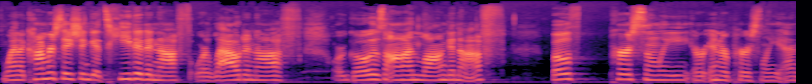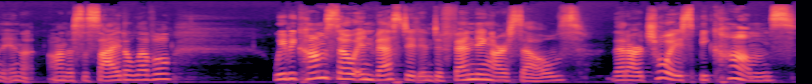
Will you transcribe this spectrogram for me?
When a conversation gets heated enough or loud enough or goes on long enough, both personally or interpersonally and in, on a societal level, we become so invested in defending ourselves that our choice becomes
